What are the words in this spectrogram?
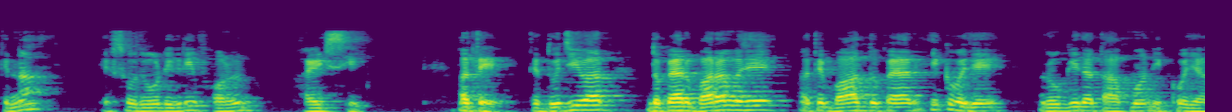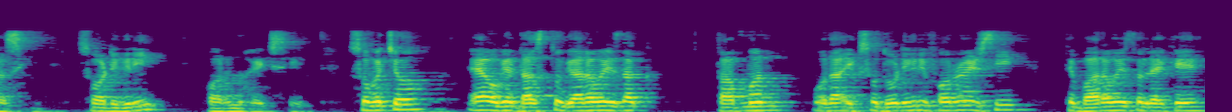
ਕਿੰਨਾ? 102 ਡਿਗਰੀ ਫਾਰਨਹਾਈਟ ਸੀ। ਅਤੇ ਤੇ ਦੂਜੀ ਵਾਰ ਦੁਪਹਿਰ 12 ਵਜੇ ਅਤੇ ਬਾਅਦ ਦੁਪਹਿਰ 1 ਵਜੇ ਰੋਗੀ ਦਾ ਤਾਪਮਾਨ ਇੱਕੋ ਜਿਹਾ ਸੀ 100 ਡਿਗਰੀ ਫਾਰਨਹਾਈਟ ਸੀ। ਸੋ ਬੱਚੋ, ਇਹ ਹੋ ਗਿਆ 10 ਤੋਂ 11 ਵਜੇ ਤੱਕ ਤਾਪਮਾਨ, ਉਹਦਾ 102 ਡਿਗਰੀ ਫਾਰਨਹਾਈਟ ਸੀ ਤੇ 12 ਵਜੇ ਤੋਂ ਲੈ ਕੇ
